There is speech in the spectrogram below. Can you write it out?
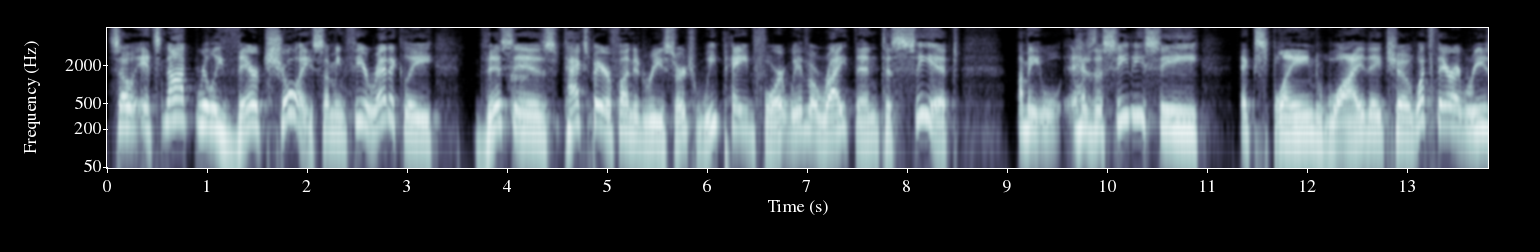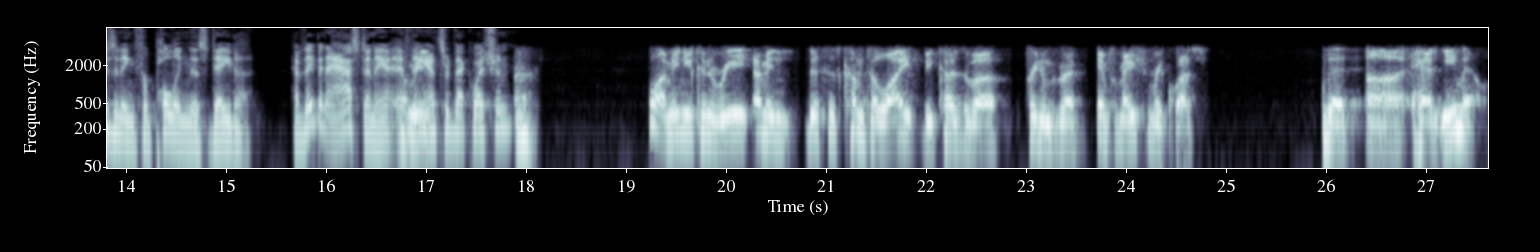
So it's not really their choice. I mean, theoretically, this is taxpayer funded research. We paid for it. We have a right then to see it. I mean, has the CDC explained why they chose? What's their reasoning for pulling this data? Have they been asked and have I mean, they answered that question? Well, I mean, you can read. I mean, this has come to light because of a Freedom of Information request that uh, had emails.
